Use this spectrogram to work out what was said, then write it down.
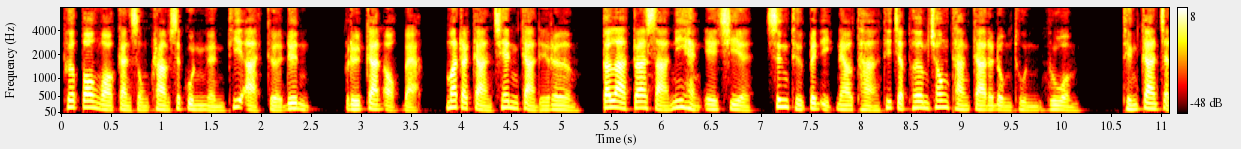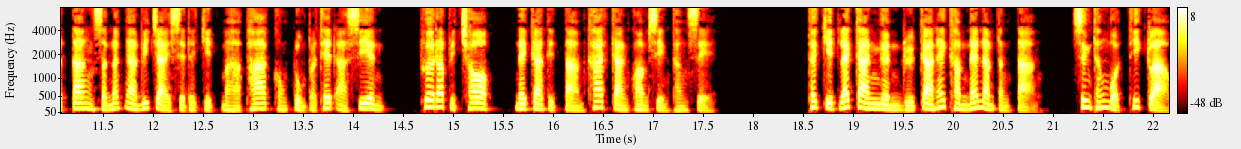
เพื่อป้องงอกันสงครามสกุลเงินที่อาจเกิดขึ้น หรือการออกแบบมาตรการเช่นการเริ่ม ตลาดตราสารหนี้แห่งเอเชีย ซึ่งถือเป็นอีกแนวทางที่จะเพิ่มช่องทางการระดมทุนรวม ถึงการจัดตั้งสำนักงานวิจัยเศรษฐกิจมหาภาคของกลุ่มประเทศอาเซียน เพื่อรับผิดชอบในการติดตามคาดการความเสี่ยงทางเศรษฐ ธกิจและการเงินหรือการให้คำแนะนำต่างๆ ซึ่งทั้งหมดที่กล่าว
